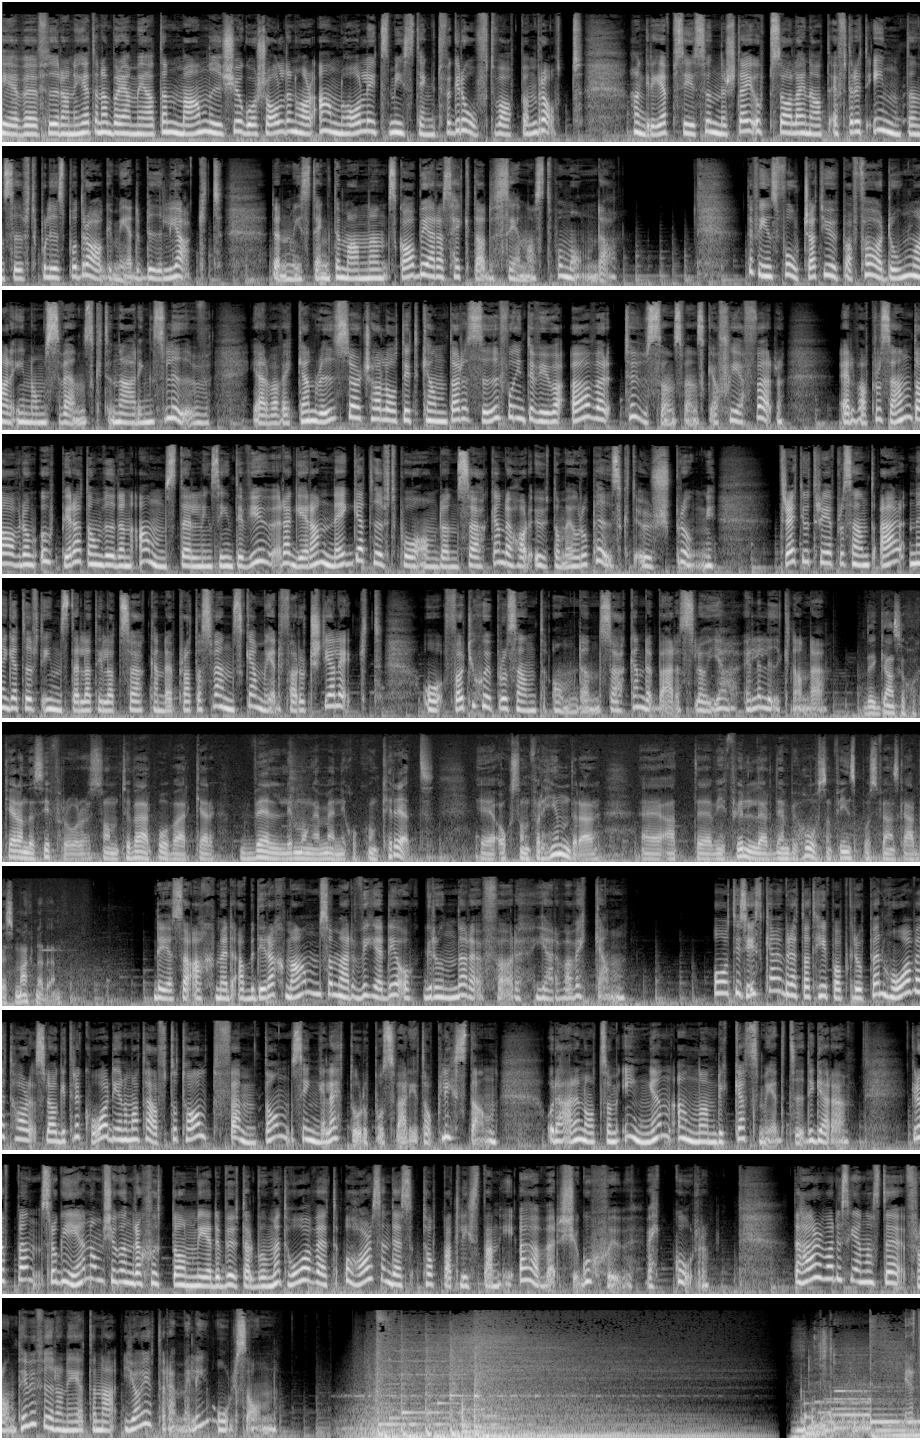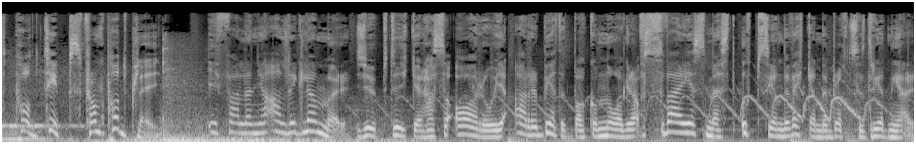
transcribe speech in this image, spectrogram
TV4-nyheterna börjar med att en man i 20-årsåldern har anhållits misstänkt för grovt vapenbrott. Han greps i Sunnersta i Uppsala i natt efter ett intensivt polispådrag med biljakt. Den misstänkte mannen ska begäras häktad senast på måndag. Det finns fortsatt djupa fördomar inom svenskt näringsliv. Järvaveckan Research har låtit Kantar Sifo intervjua över tusen svenska chefer. 11 procent av dem uppger att de vid en anställningsintervju reagerar negativt på om den sökande har utomeuropeiskt ursprung. 33 procent är negativt inställda till att sökande pratar svenska med förortsdialekt och 47 procent om den sökande bär slöja eller liknande. Det är ganska chockerande siffror som tyvärr påverkar väldigt många människor konkret eh, och som förhindrar eh, att eh, vi fyller den behov som finns på svenska arbetsmarknaden. Det sa Ahmed Abdirahman som är VD och grundare för Järvaveckan. Och till sist kan vi berätta att hiphopgruppen Hovet har slagit rekord genom att ha haft totalt 15 singelettor på Sverigetopplistan. Och det här är något som ingen annan lyckats med tidigare. Gruppen slog igenom 2017 med debutalbumet Hovet och har sedan dess toppat listan i över 27 veckor. Det här var det senaste från TV4 Nyheterna. Jag heter Emily Olsson. Ett poddtips från Podplay. I fallen jag aldrig glömmer djupdyker Hasse Aro i arbetet bakom några av Sveriges mest uppseendeväckande brottsutredningar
